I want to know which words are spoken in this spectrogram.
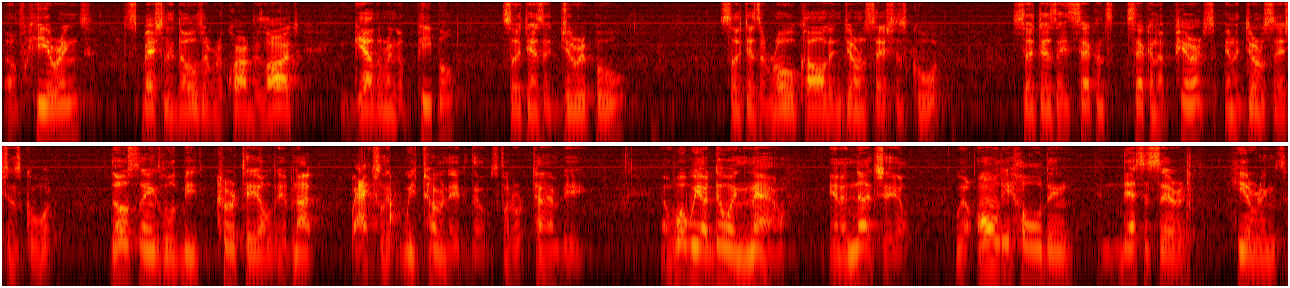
of hearings, especially those that require the large gathering of people, such as a jury pool, such as a roll call in General Sessions Court, such as a second, second appearance in a General Sessions Court. Those things will be curtailed, if not, actually, we terminated those for the time being. And what we are doing now, in a nutshell, we're only holding necessary hearings,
